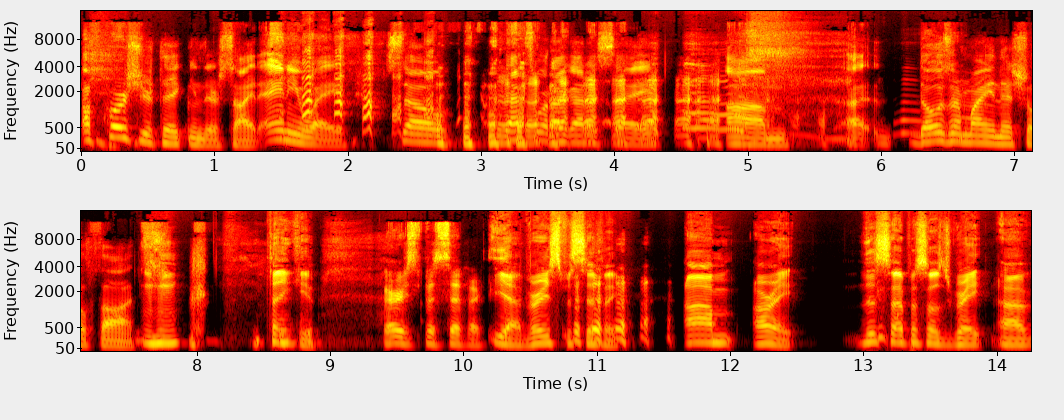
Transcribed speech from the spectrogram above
of course you're taking their side anyway. so that's what I gotta say. Um, uh, those are my initial thoughts. Mhm. Thank you. Very specific. Yeah, very specific. um, all right. This episode's great. Uh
